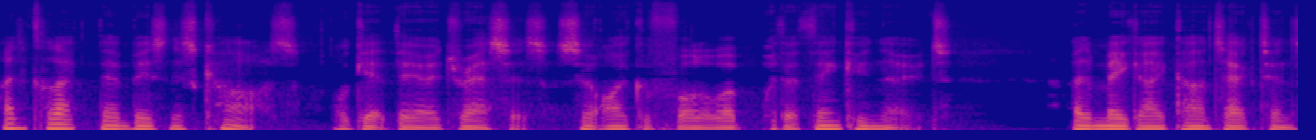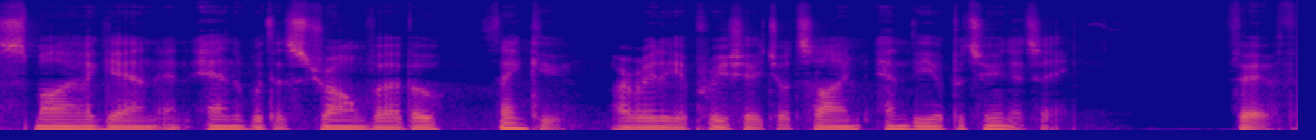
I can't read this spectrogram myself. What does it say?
I'd collect their business cards or get their addresses so I could follow up with a thank you note. I'd make eye contact and smile again and end with a strong verbal thank you. I really appreciate your time and the opportunity. Fifth,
